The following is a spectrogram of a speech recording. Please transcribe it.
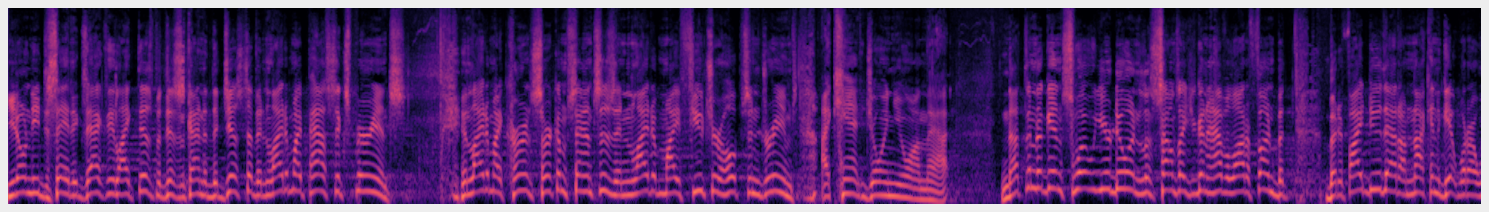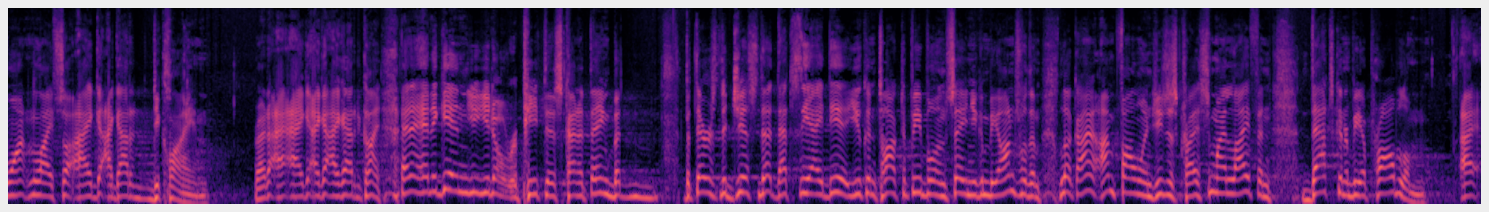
you don't need to say it exactly like this, but this is kind of the gist of it. In light of my past experience, in light of my current circumstances, in light of my future hopes and dreams, I can't join you on that. Nothing against what you're doing. It sounds like you're going to have a lot of fun, but, but if I do that, I'm not going to get what I want in life, so I, I got to decline. Right? I, I, I got to decline. And, and again, you, you, don't repeat this kind of thing, but, but there's the gist. That, that's the idea. You can talk to people and say, and you can be honest with them, look, I, I'm following Jesus Christ in my life, and that's going to be a problem. I,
